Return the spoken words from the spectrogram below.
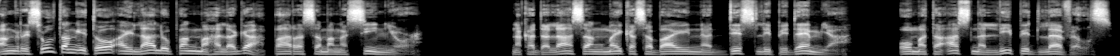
Ang resultang ito ay lalo pang mahalaga para sa mga senior. Nakadalasang may kasabay na dyslipidemia o mataas na lipid levels.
